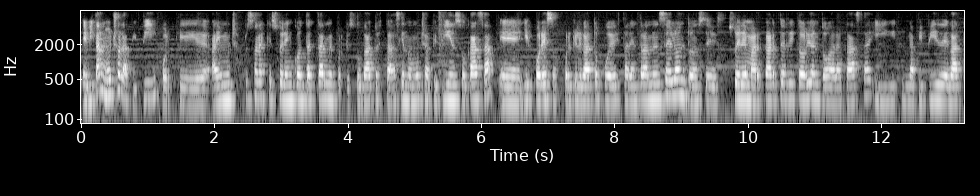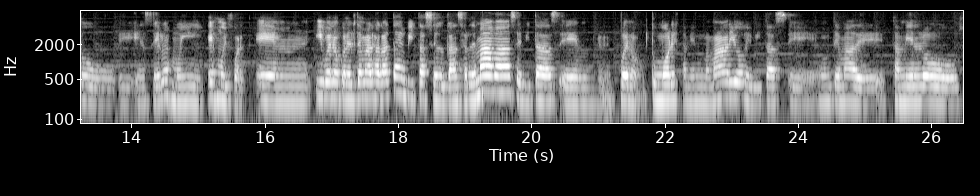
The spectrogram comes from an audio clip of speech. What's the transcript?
evitan mucho la pipí porque hay muchas personas que suelen contactarme porque su gato está haciendo mucha pipí en su casa eh, y es por eso, porque el gato puede estar entrando en celo, entonces suele marcar territorio en toda la casa y la pipí de gato eh, en celo es muy, es muy fuerte. Em, y bueno, con el tema de las gatas evitas el cáncer de mamas, evitas, em, bueno, tumores también mamarios, evitas eh, un tema de también los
